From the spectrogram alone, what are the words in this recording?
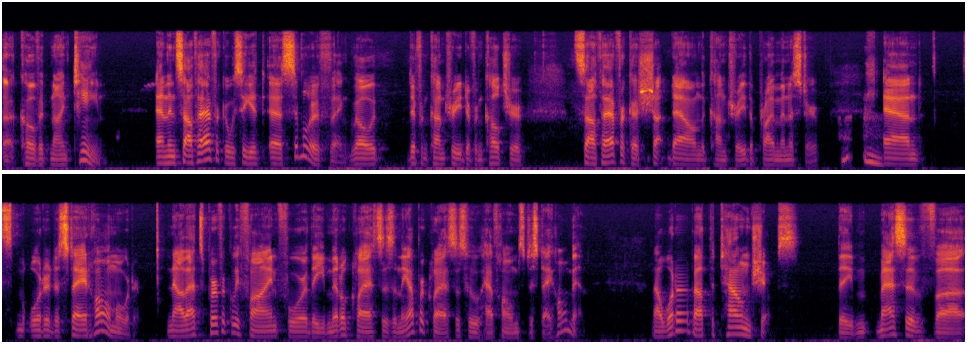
uh, COVID nineteen. And in South Africa, we see a, a similar thing, though different country, different culture. South Africa shut down the country, the prime minister, and ordered a stay-at-home order. Now that's perfectly fine for the middle classes and the upper classes who have homes to stay home in. Now, what about the townships? The massive uh,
